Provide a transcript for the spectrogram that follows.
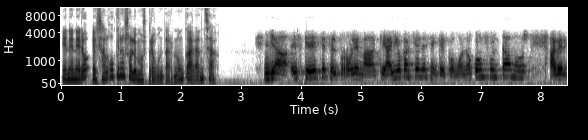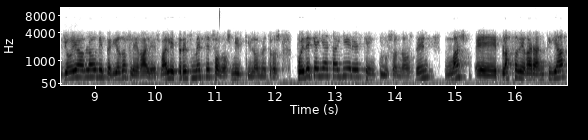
en enero. Es algo que no solemos preguntar nunca, Arancha. Ya, es que ese es el problema, que hay ocasiones en que como no consultamos, a ver, yo he hablado de periodos legales, ¿vale? Tres meses o dos mil kilómetros. Puede que haya talleres que incluso nos den más eh, plazo de garantía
